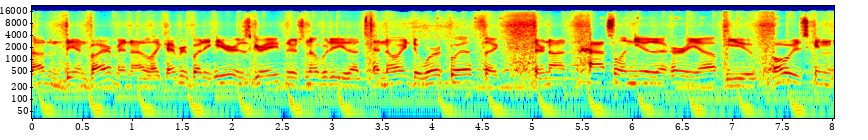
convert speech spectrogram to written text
not in the environment. I, like everybody here is great. There's nobody that's annoying to work with. Like they're not hassling you to hurry up. You always can,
